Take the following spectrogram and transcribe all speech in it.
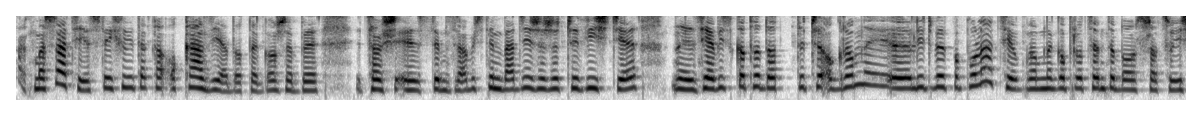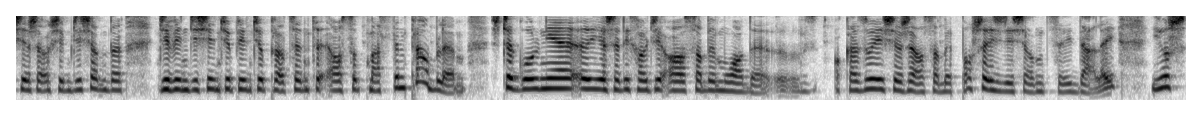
tak, masz rację. Jest w tej chwili taka okazja do tego, żeby coś y, z tym zrobić. Tym bardziej, że rzeczywiście y, zjawisko to dotyczy ogromnej y, liczby populacji, ogromnego procentu, bo szacuje się, że 80 do 95% osób ma z tym problem. Szczególnie jeżeli chodzi o osoby młode. Okazuje się, że osoby po 60 i dalej już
